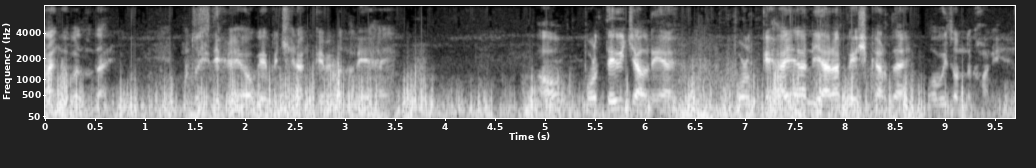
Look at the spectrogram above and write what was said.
ਰੰਗ ਬਦਲਦਾ ਹੈ। ਹੁਣ ਤੁਸੀਂ ਦੇਖ ਰਹੇ ਹੋਗੇ ਪਿੱਛੇ ਰੰਗ ਕਿਵੇਂ ਬਦਲ ਰਿਹਾ ਹੈ। ਆਓ ਪੁਲ ਤੇ ਵੀ ਚੱਲਦੇ ਆ ਪੁਲ ਕਿਹਾ ਜਿਹਾ ਨਜ਼ਾਰਾ ਪੇਸ਼ ਕਰਦਾ ਹੈ, ਉਹ ਵੀ ਤੁਹਾਨੂੰ ਦਿਖਾਉਣੇ ਹੈ।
